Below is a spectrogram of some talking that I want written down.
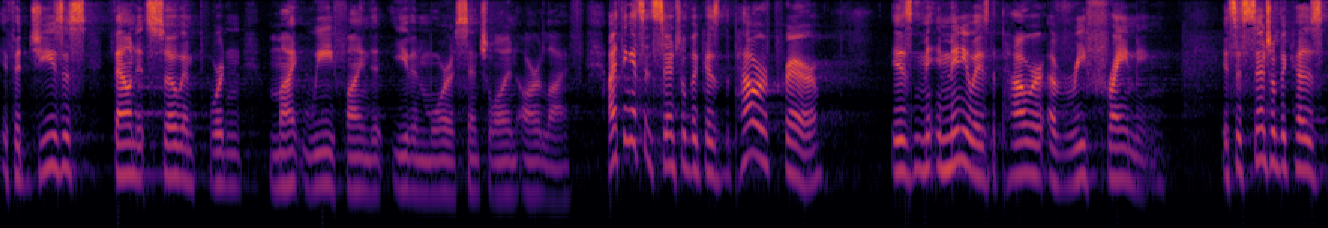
if it, Jesus found it so important, might we find it even more essential in our life? I think it's essential because the power of prayer is, in many ways, the power of reframing. It's essential because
